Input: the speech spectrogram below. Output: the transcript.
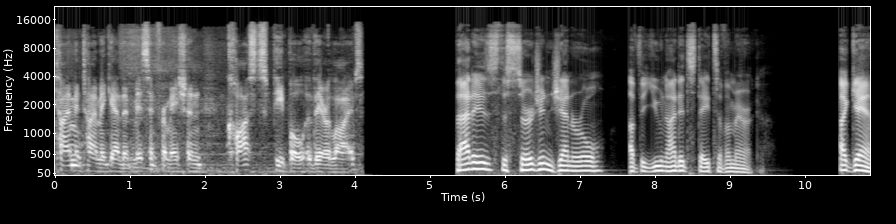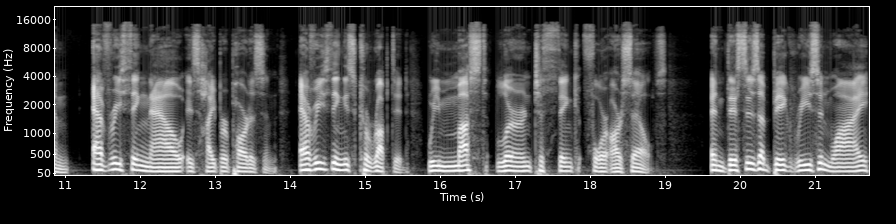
time and time again that misinformation costs people their lives. That is the Surgeon General of the United States of America. Again, everything now is hyper partisan, everything is corrupted we must learn to think for ourselves. And this is a big reason why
